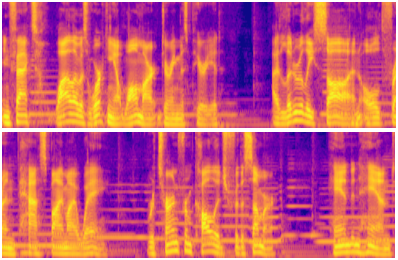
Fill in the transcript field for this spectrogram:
In fact, while I was working at Walmart during this period, I literally saw an old friend pass by my way, return from college for the summer, hand in hand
